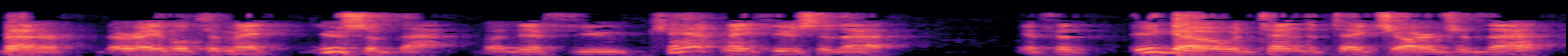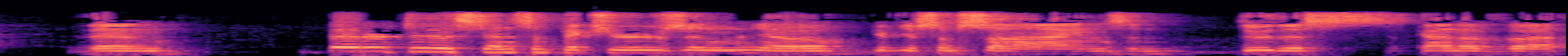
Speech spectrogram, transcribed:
better. They're able to make use of that. But if you can't make use of that, if the ego would tend to take charge of that, then better to send some pictures and you know give you some signs and do this kind of uh,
